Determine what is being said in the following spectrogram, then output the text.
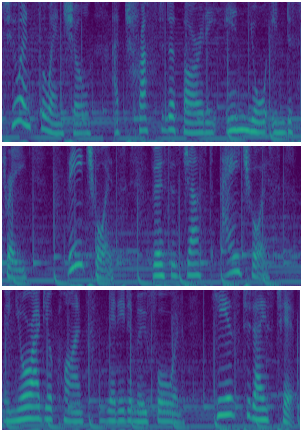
to influential, a trusted authority in your industry. The choice versus just a choice when your ideal client's ready to move forward. Here's today's tip.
